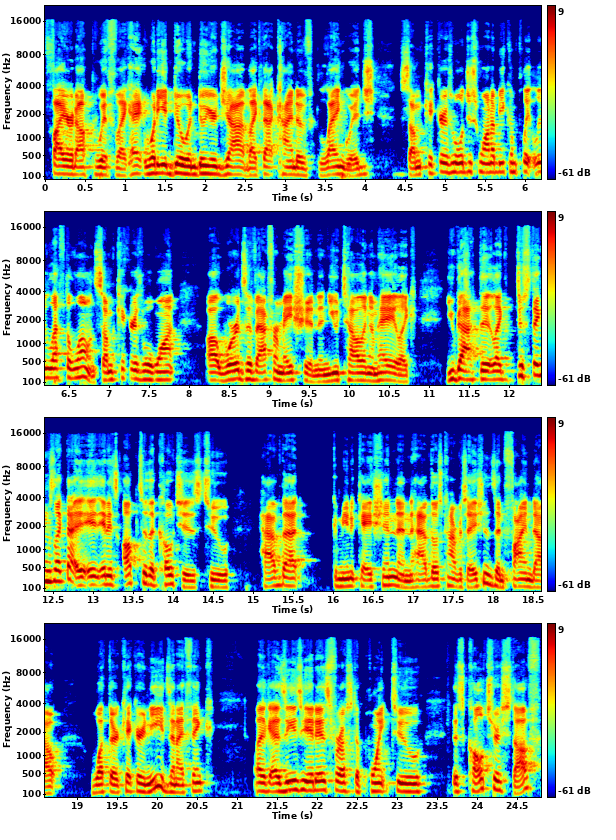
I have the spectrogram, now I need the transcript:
fired up with like, "Hey, what are you doing? Do your job!" Like that kind of language some kickers will just want to be completely left alone. Some kickers will want uh, words of affirmation and you telling them, hey, like, you got the, like, just things like that. It, it, it's up to the coaches to have that communication and have those conversations and find out what their kicker needs. And I think, like, as easy it is for us to point to this culture stuff,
